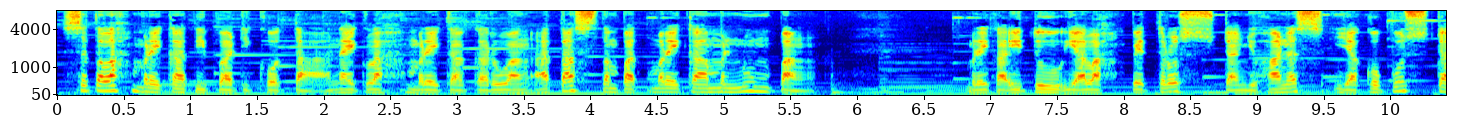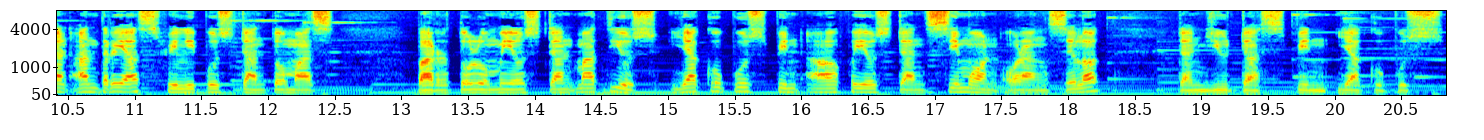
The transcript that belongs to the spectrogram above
Setelah mereka tiba di kota, naiklah mereka ke ruang atas tempat mereka menumpang. Mereka itu ialah Petrus dan Yohanes, Yakobus dan Andreas, Filipus dan Thomas, Bartolomeus dan Matius, Yakobus bin Alfeus dan Simon orang Selot, dan Yudas bin Yakobus.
